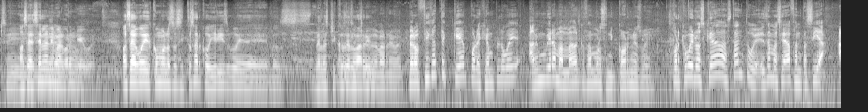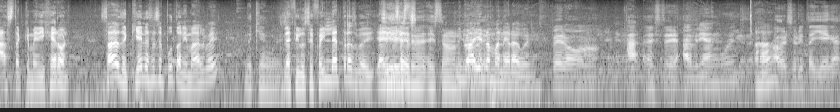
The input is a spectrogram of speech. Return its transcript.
Sí. O sea, es el ¿Pero animal por como... qué, güey? O sea, güey, como los ositos arcoíris, güey, de los, de los chicos Los del chicos barrio. del barrio, güey. Pero fíjate que, por ejemplo, güey, a mí me hubiera mamado que fuéramos los unicornios, güey. Porque, güey, nos queda bastante, güey. Es demasiada fantasía. Hasta que me dijeron, ¿sabes de quién es ese puto animal, güey? ¿De quién, güey? De filosofía y letras, güey. Y ahí Sí, ellos dices, tienen- ellos tienen un no hay una manera, güey. Pero, ah, este, Adrián, güey, Ajá. a ver si ahorita llega,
